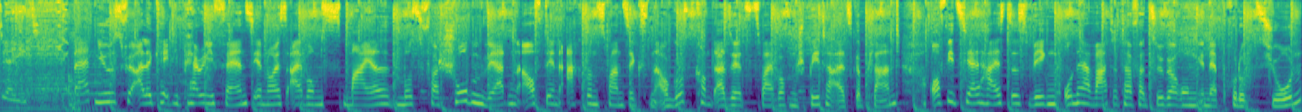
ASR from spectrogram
Update. Bad News für alle Katy Perry-Fans. Ihr neues Album Smile muss verschoben werden auf den 28. August, kommt also jetzt zwei Wochen später als geplant. Offiziell heißt es wegen unerwarteter Verzögerungen in der Produktion.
